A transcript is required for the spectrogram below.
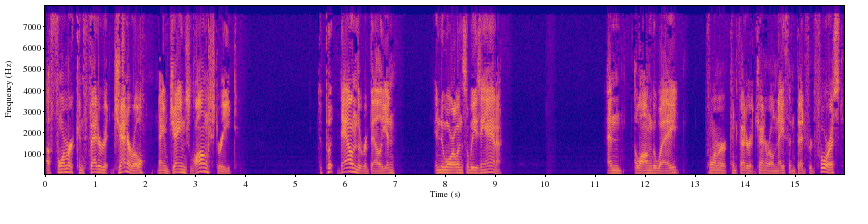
a former Confederate general named James Longstreet to put down the rebellion in New Orleans, Louisiana. And along the way, former Confederate General Nathan Bedford Forrest,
